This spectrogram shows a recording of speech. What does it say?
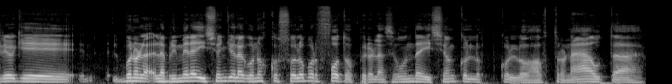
creo que, bueno, la, primera edición yo la conozco solo por fotos, pero la segunda edición con los, con los astronautas,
